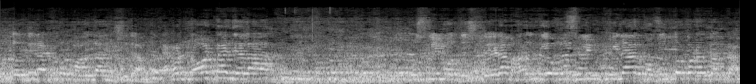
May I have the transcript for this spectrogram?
উত্তর দিনাজপুর মালদা মুর্শিদাবাদ এখন নটা জেলা মুসলিম অধ্যুষিত এরা ভারতীয় মুসলিম কিনা তদন্ত করা দরকার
